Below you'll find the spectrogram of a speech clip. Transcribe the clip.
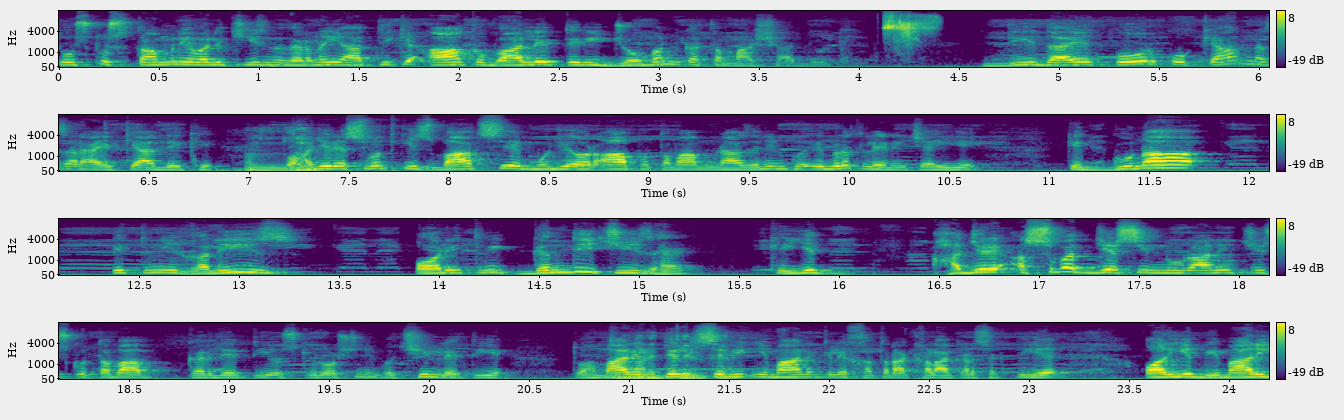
तो उसको सामने वाली चीज़ नज़र नहीं आती कि आँख वाले तेरी जोबन का तमाशा देखे। दीद आए कोर को क्या नज़र आए क्या देखे। तो हजर असवद की इस बात से मुझे और आप तमाम नाजरीन को इबरत लेनी चाहिए कि गुनाह इतनी गलीज और इतनी गंदी चीज़ है कि ये हजर असवद जैसी नूरानी चीज़ को तबाह कर देती है उसकी रोशनी को छीन लेती है तो हमारे दिल दिल से भी ईमान के लिए खतरा खड़ा कर सकती है। और ये बीमारी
